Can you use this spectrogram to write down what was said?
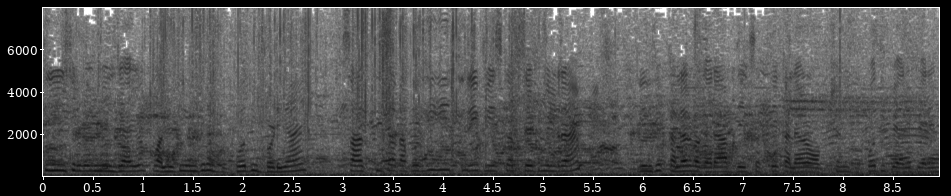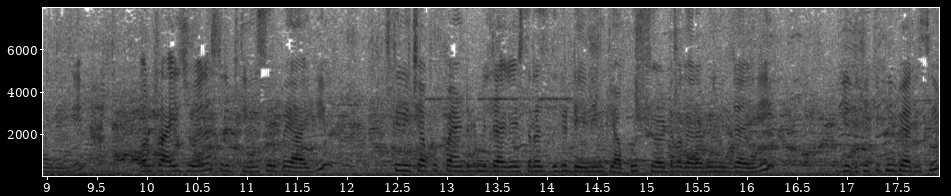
तीस रुपये मिल जाएगा। क्वालिटी इनकी ना बहुत ही बढ़िया है। साथ ही साथ आपको ये थ्री पीस का सेट मिल रहा है। जिनके कलर वगैरह आप देख सकते हैं। कलर ऑप्शन बहुत ही प्यारे प्यारे मिलेंगे। और प्राइस जो है ना सिर्फ़ तीन सौ रुपये आएगी। इसके नीचे आपको पैंट भी मिल जाएगा। इस तरह से देखिए डेनिम की आपको शर्ट वगैरह भी मिल जाएगी। ये देखिए कितनी प्यारी सी।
